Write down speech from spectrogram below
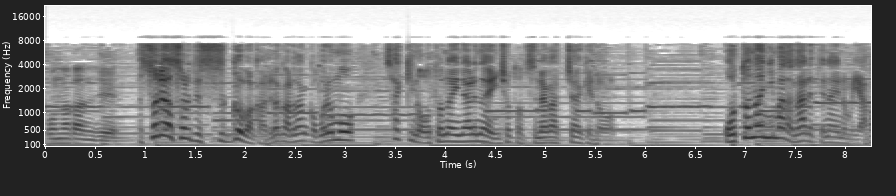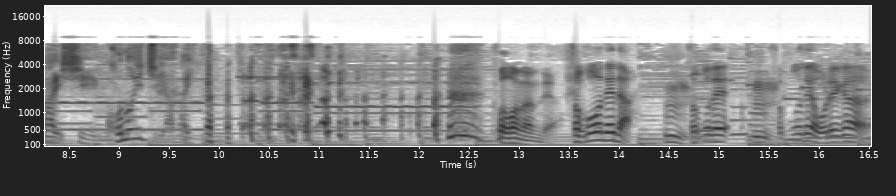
そんな感じ。それはそれですっごいわかる。だからなんか俺もさっきの大人になれないにちょっと繋がっちゃうけど、大人にまだ慣れてないのもやばいし、この位置やばい。そうなんだよ。そこでだ。うん。そこで、うんそ。こで俺が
